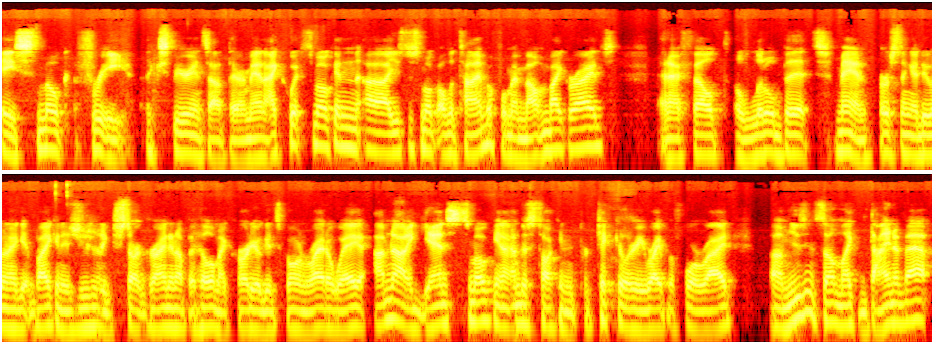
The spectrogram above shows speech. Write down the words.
a smoke free experience out there, man. I quit smoking. Uh, I used to smoke all the time before my mountain bike rides. And I felt a little bit, man, first thing I do when I get biking is usually start grinding up a hill. My cardio gets going right away. I'm not against smoking. I'm just talking particularly right before ride. Um, using something like Dynavap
